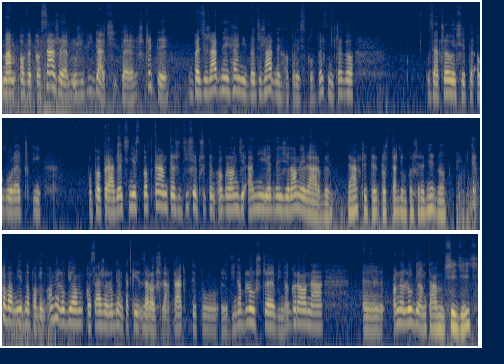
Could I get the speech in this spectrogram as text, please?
mam owe kosarze, jak już widać, te szczyty bez żadnej chemii, bez żadnych oprysków, bez niczego zaczęły się te ogóreczki poprawiać. Nie spotkałam też dzisiaj przy tym oglądzie ani jednej zielonej larwy, tak, czy tego stadium pośredniego. I tylko Wam jedno powiem, one lubią, kosarze lubią takie zarośla, tak, typu y, winobluszcze, winogrona, y, one lubią tam siedzieć.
